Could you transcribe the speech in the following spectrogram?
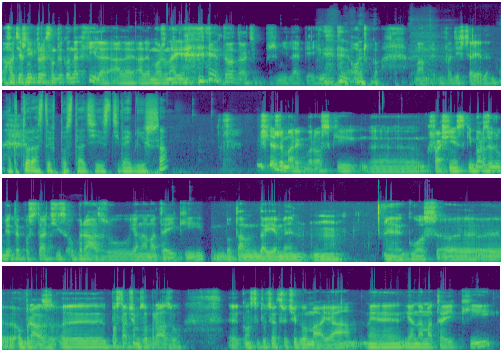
Chociaż niektóre są tylko na chwilę, ale, ale można je dodać, brzmi lepiej. Oczko mamy 21. A która z tych postaci jest ci najbliższa? Myślę, że Marek Borowski, e, Kwaśniewski. Bardzo lubię te postaci z obrazu Jana Matejki, bo tam dajemy mm, e, głos e, postaciom z obrazu Konstytucja 3 maja Jana Matejki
